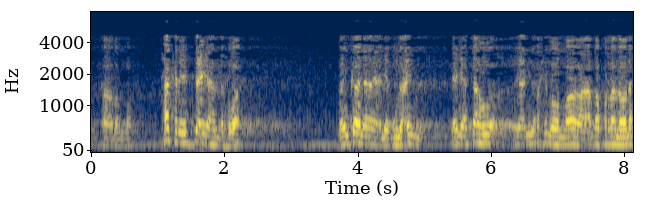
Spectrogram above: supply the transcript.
سبحان الله. هكذا يدعي أهل الأهواء. وإن كان يعني أبو نعيم يعني أتاه يعني رحمه الله غفر لنا وله.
